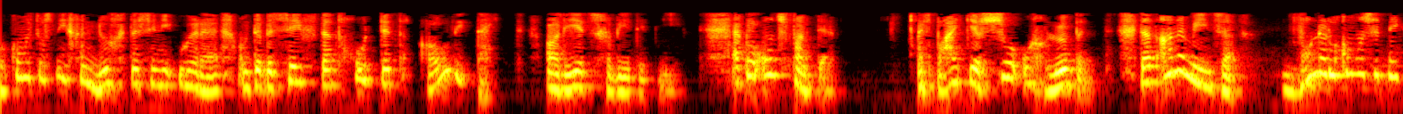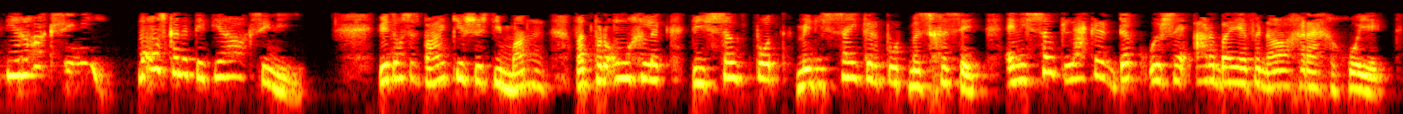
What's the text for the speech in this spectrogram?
Hoekom het ons nie genoeg tussen die ore om te besef dat God dit al die tyd alreeds geweet het nie? Ek wil ons foute is baie keer so ooglopend dat ander mense wonder hoekom ons dit net nie raak sien nie. Maar ons kan dit net nie raak sien nie. Weet ons is baie keer soos die man wat per ongeluk die soutpot met die suikerpot misgis het en die sout lekker dik oor sy arbeie vir nagereg gegooi het.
